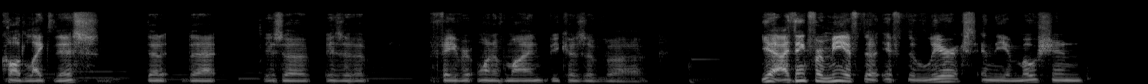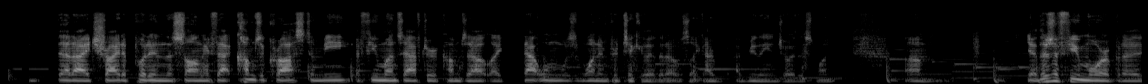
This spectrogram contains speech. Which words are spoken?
called "Like This" that that is a is a favorite one of mine because of uh, yeah. I think for me, if the if the lyrics and the emotion that I try to put in the song, if that comes across to me a few months after it comes out, like that one was one in particular that I was like, I, I really enjoy this one. Um, yeah, there's a few more, but I,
